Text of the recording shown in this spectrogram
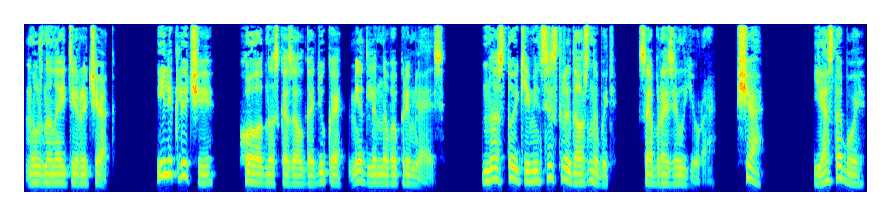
Нужно найти рычаг». «Или ключи», — холодно сказал гадюка, медленно выпрямляясь. «На стойке медсестры должны быть», — сообразил Юра. «Ща». «Я с тобой».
